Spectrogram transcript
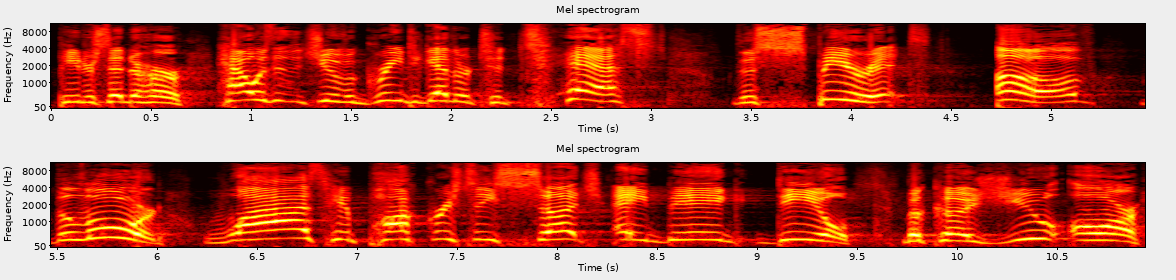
Peter said to her, How is it that you have agreed together to test the Spirit of the Lord? Why is hypocrisy such a big deal? Because you are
